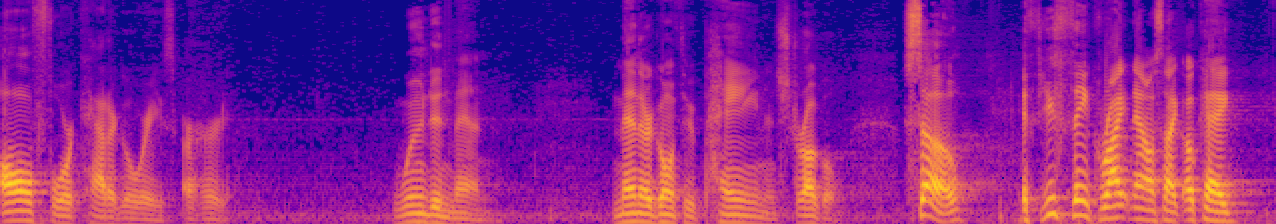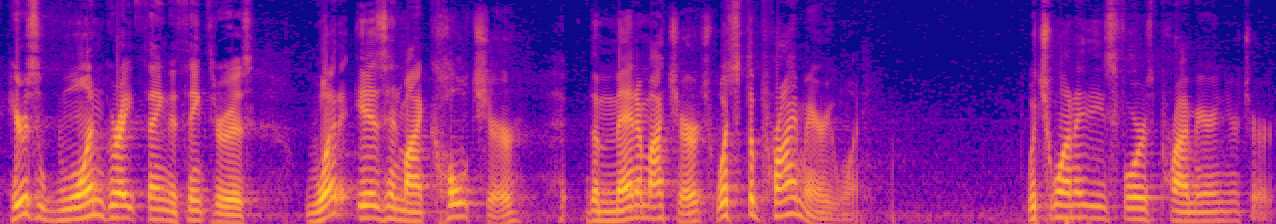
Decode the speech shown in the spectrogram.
All four categories are hurting. Wounded men, men are going through pain and struggle. So, if you think right now, it's like, okay, here's one great thing to think through is what is in my culture, the men in my church, what's the primary one? Which one of these four is primary in your church?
